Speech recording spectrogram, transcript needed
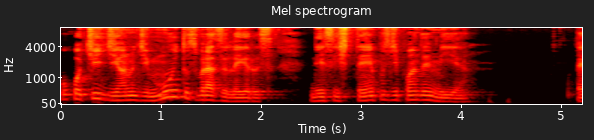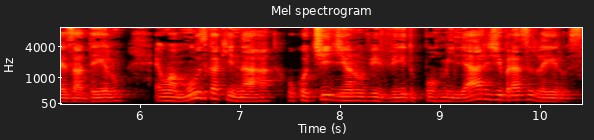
o cotidiano de muitos brasileiros nesses tempos de pandemia. Pesadelo é uma música que narra o cotidiano vivido por milhares de brasileiros,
